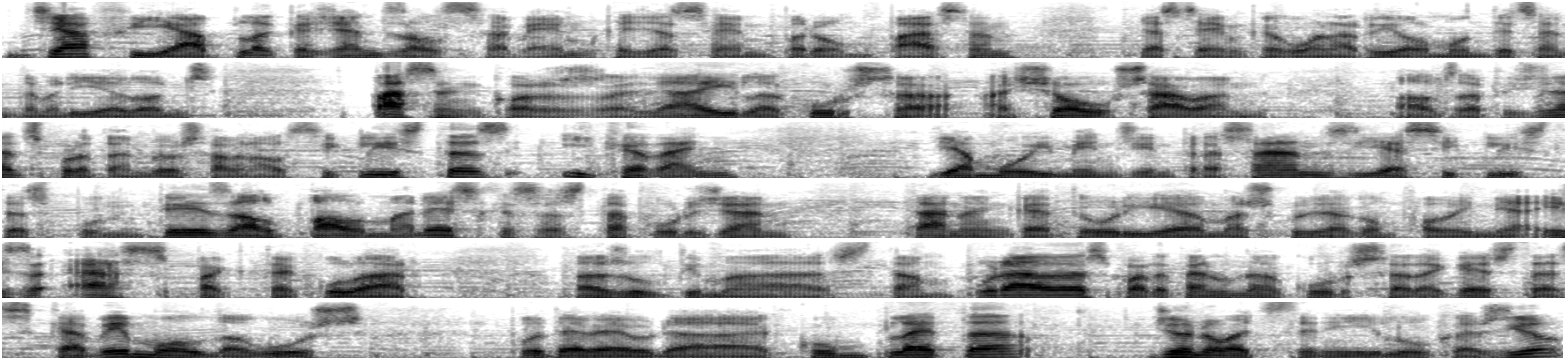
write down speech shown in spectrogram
ja fiable, que ja ens el sabem, que ja sabem per on passen, ja sabem que quan arriba al Monte Santa Maria doncs passen coses allà i la cursa, això ho saben els aficionats, però també ho saben els ciclistes i cada any hi ha moviments interessants, hi ha ciclistes punters, el palmarès que s'està forjant tant en categoria masculina com femenina és espectacular les últimes temporades, per tant una cursa d'aquestes que ve molt de gust poder veure completa. Jo no vaig tenir l'ocasió,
